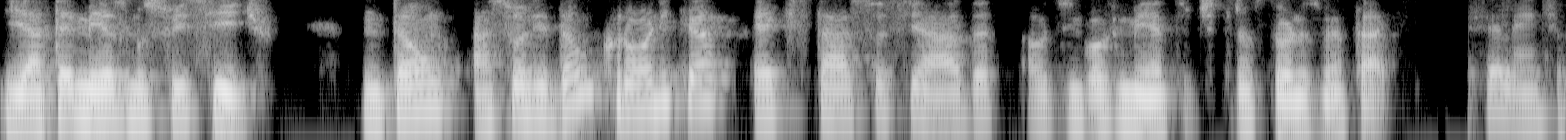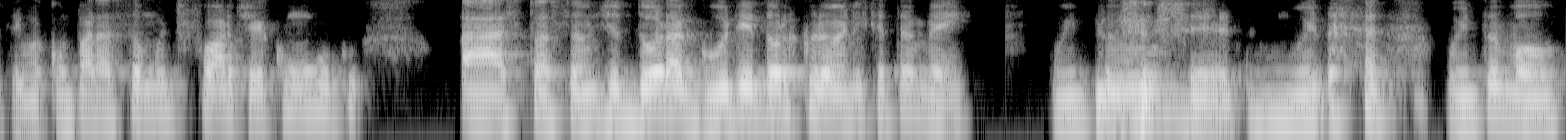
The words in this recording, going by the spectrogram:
e até mesmo suicídio. Então, a solidão crônica é que está associada ao desenvolvimento de transtornos mentais. Excelente, tem uma comparação muito forte com a situação de dor aguda e dor crônica também. Muito, muito, muito bom.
